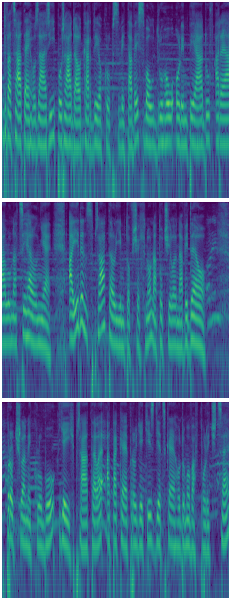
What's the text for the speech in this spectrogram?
20. září pořádal kardioklub Svitavy svou druhou olympiádu v areálu na Cihelně a jeden z přátel jim to všechno natočil na video. Pro členy klubu, jejich přátele a také pro děti z dětského domova v Poličce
